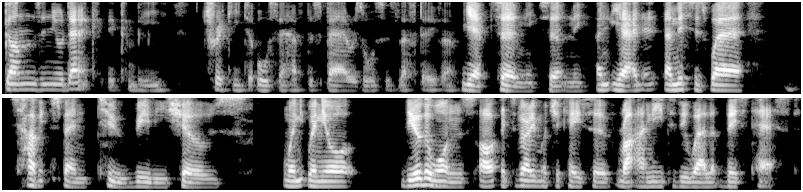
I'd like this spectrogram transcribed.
guns in your deck, it can be tricky to also have the spare resources left over. Yeah, certainly, certainly, and yeah, and this is where having to spend two really shows when when you're the other ones are. It's very much a case of right. I need to do well at this test,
